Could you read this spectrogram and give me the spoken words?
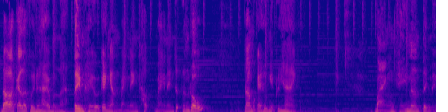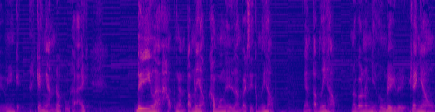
đó là cái lời khuyên thứ hai của mình là tìm hiểu cái ngành bạn đang thật bạn đang thích hứng thú. Đó là một cái hướng nghiệp thứ hai. Bạn hãy nên tìm hiểu những cái cái ngành đó cụ thể. Đi là học ngành tâm lý học không có nghĩa là làm bác sĩ tâm lý học. Ngành tâm lý học nó có rất nhiều hướng đi khác nhau.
